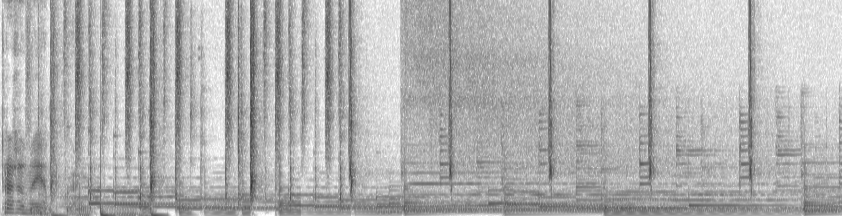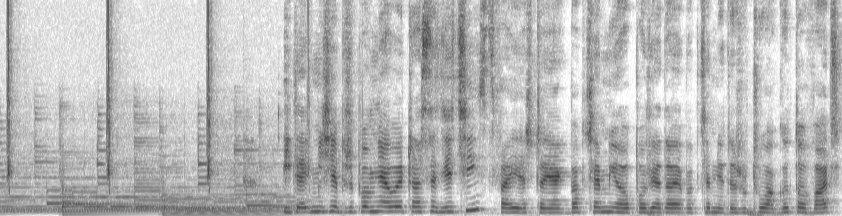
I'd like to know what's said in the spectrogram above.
prażone jabłka. Tak mi się przypomniały czasy dzieciństwa jeszcze, jak babcia mi opowiadała, babcia mnie też uczyła gotować.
